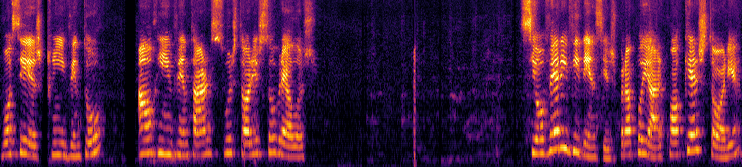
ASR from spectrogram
Você as reinventou ao reinventar suas histórias sobre elas. Se houver evidências para apoiar qualquer história,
